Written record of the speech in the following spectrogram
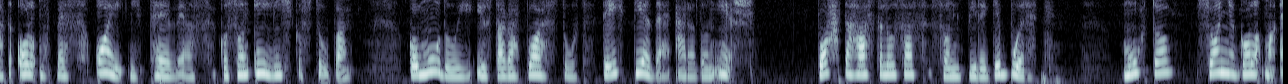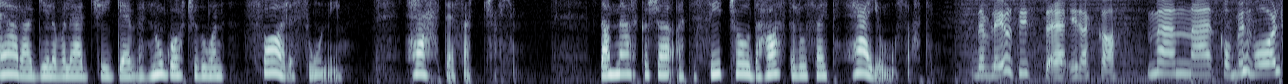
että olmopes ainit TVS, kun se on i liikostuva. Kun muutui just aga puastut, te ei tiedä äradon ies. Pohta haastelusas son pirege buret. Muhto, Sonja kolma ära gilvalädji gev nugohtsuduan faresuni. Hähte satsai. Da merker seg at det sier det haastelusait häjumusat. Det ble jo sist eh, i rekka, men jeg kom i mål.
